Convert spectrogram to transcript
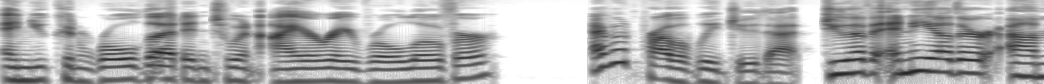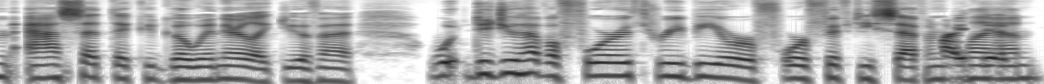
and you can roll that into an IRA rollover, I would probably do that. Do you have any other um, asset that could go in there? Like, do you have a, what, did you have a 403B or a 457 plan?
